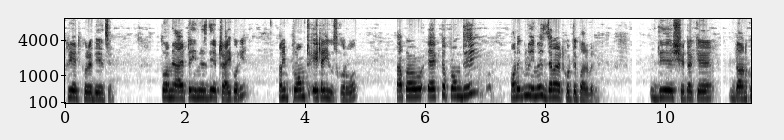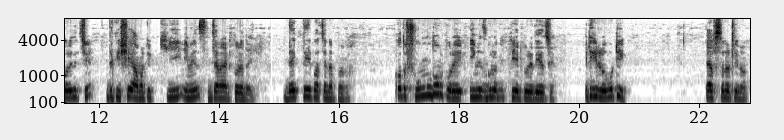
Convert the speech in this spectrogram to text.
ক্রিয়েট করে দিয়েছে। তো আমি আরেকটা ইমেজ দিয়ে ট্রাই করি। আমি প্রম্পট এটা ইউজ করব। তারপর একটা প্রম্পট দিয়েই অনেকগুলো ইমেজ জেনারেট করতে পারবেন। দিয়ে সেটাকে ডান করে দিচ্ছি। দেখি সে আমাকে কি ইমেজ জেনারেট করে দেয়। দেখতেই পাচ্ছেন আপনারা। কত সুন্দর করে ইমেজগুলোকে ক্রিয়েট করে দিয়েছে। এটা কি রোবোটিক অ্যাবসোলুটলি নট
